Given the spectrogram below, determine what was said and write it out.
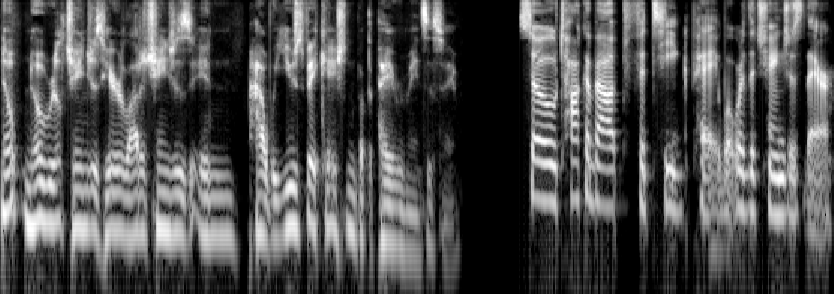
Nope, no real changes here. A lot of changes in how we use vacation, but the pay remains the same. So, talk about fatigue pay. What were the changes there?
